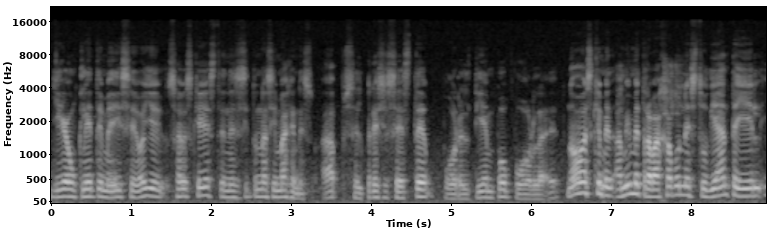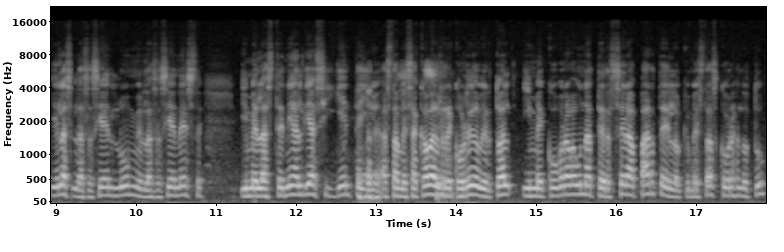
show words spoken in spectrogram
llega un cliente y me dice, oye, ¿sabes qué? Este necesito unas imágenes. Ah, pues el precio es este por el tiempo, por la... No, es que me- a mí me trabajaba un estudiante y él, y él las, las hacía en Lumion, las hacía en este. Y me las tenía al día siguiente y hasta me sacaba el recorrido virtual y me cobraba una tercera parte de lo que me estás cobrando tú.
